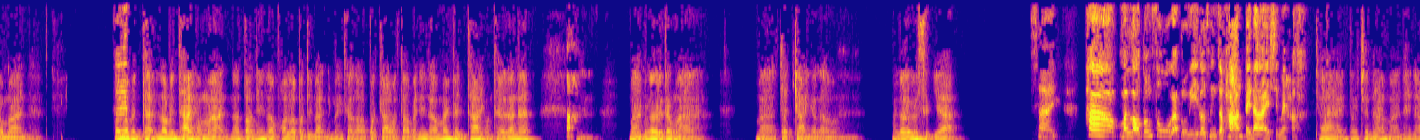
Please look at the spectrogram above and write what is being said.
กับมันนะเพราะเราเป็นเราเป็นท่าของมันแล้วตอนนี้เราพอเราปฏิบัติเหมือนกับเราประกาศว่าต่อไปนี้เราไม่เป็นท่าของเธอแล้วนะมันมันก็เลยต้องมามาจัดการกับเรา มันก็รู้สึกยาก ใช่ ถ้ามันเราต้องสู้กับตรงนี้เราถึงจะผ่านไปได้ใช่ไหมคะใช่ต้องชนะมารให้ได้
